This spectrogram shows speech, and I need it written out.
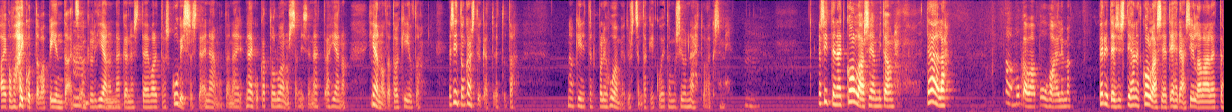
aika vaikuttava pinta. Että mm. Se on mm. kyllä hienon mm. näköinen. Sitä ei valitettavasti kuvissa sitä enää, mutta näin, näin kun katsoo luonnossa, niin se näyttää hieno, hienolta tuo kiilto. Ja siitä on myös tykätty, että tota, ne on kiinnittänyt paljon huomiota just sen takia, kun ei tuommoisia ole nähty aikaisemmin. Mm. Ja sitten näitä kollaaseja, mitä on täällä. Tämä on mukavaa puuhaa. Eli mä perinteisesti hänet kollaaseja tehdään sillä lailla, että,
